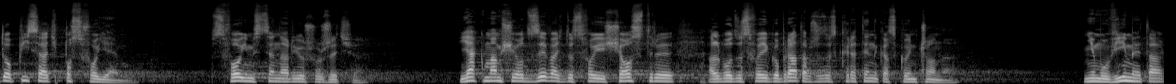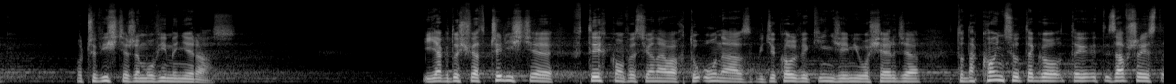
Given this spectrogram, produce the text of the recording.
dopisać po swojemu, w swoim scenariuszu życia. Jak mam się odzywać do swojej siostry albo do swojego brata, przecież to jest kretynka skończona. Nie mówimy tak? Oczywiście, że mówimy nie raz. I jak doświadczyliście w tych konfesjonałach, tu u nas, gdziekolwiek indziej miłosierdzia, to na końcu tego te, zawsze jest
